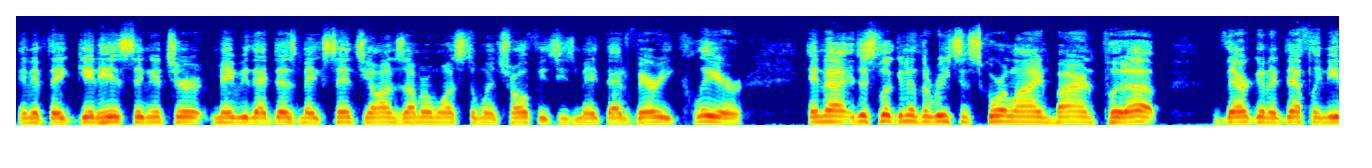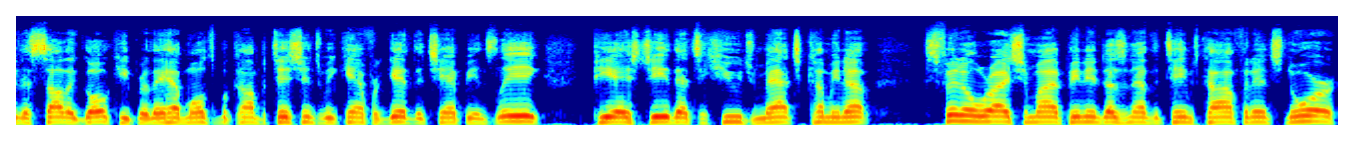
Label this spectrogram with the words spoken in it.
And if they get his signature, maybe that does make sense. Yann Sommer wants to win trophies. He's made that very clear. And uh, just looking at the recent scoreline Bayern put up, they're going to definitely need a solid goalkeeper. They have multiple competitions. We can't forget the Champions League, PSG. That's a huge match coming up. Sven Ulreich, in my opinion, doesn't have the team's confidence, nor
